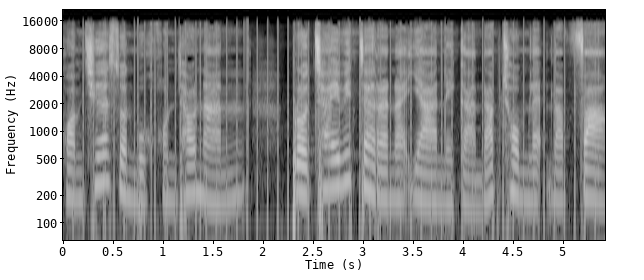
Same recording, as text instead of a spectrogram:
ความเชื่อส่วนบุคคลเท่านั้น โปรดใช้วิจารณญาณในการรับชมและรับฟัง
